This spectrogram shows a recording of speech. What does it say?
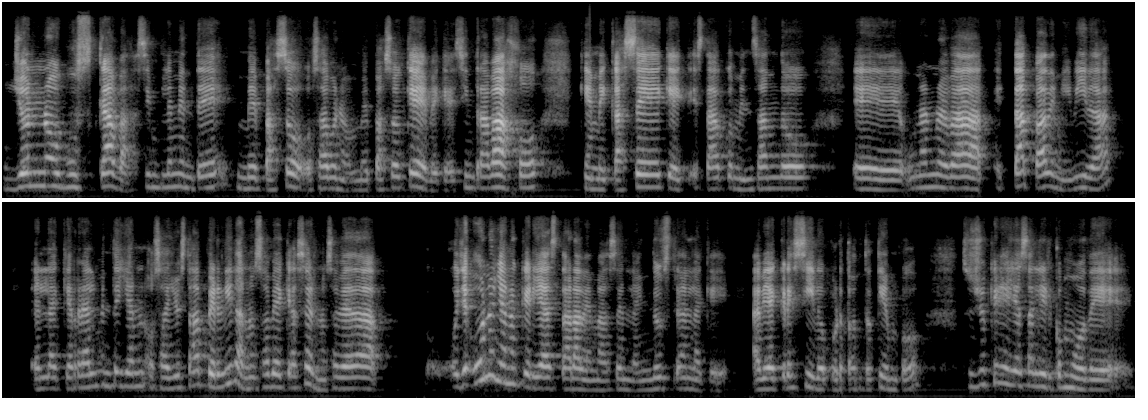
yo no buscaba, simplemente me pasó, o sea, bueno, me pasó que me quedé sin trabajo, que me casé, que estaba comenzando eh, una nueva etapa de mi vida en la que realmente ya, o sea, yo estaba perdida, no sabía qué hacer, no sabía uno ya no quería estar además en la industria en la que había crecido por tanto tiempo, entonces yo quería ya salir como de,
